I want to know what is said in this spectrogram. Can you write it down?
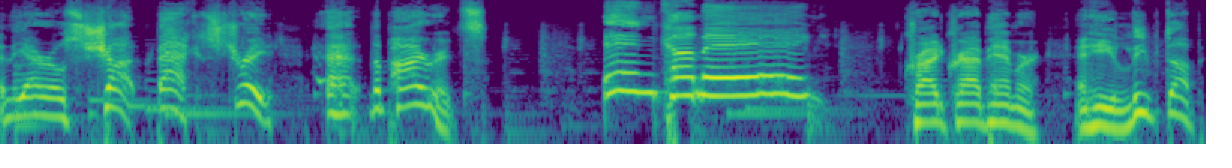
and the arrows shot back straight at the pirates. Incoming! cried Crabhammer, and he leaped up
